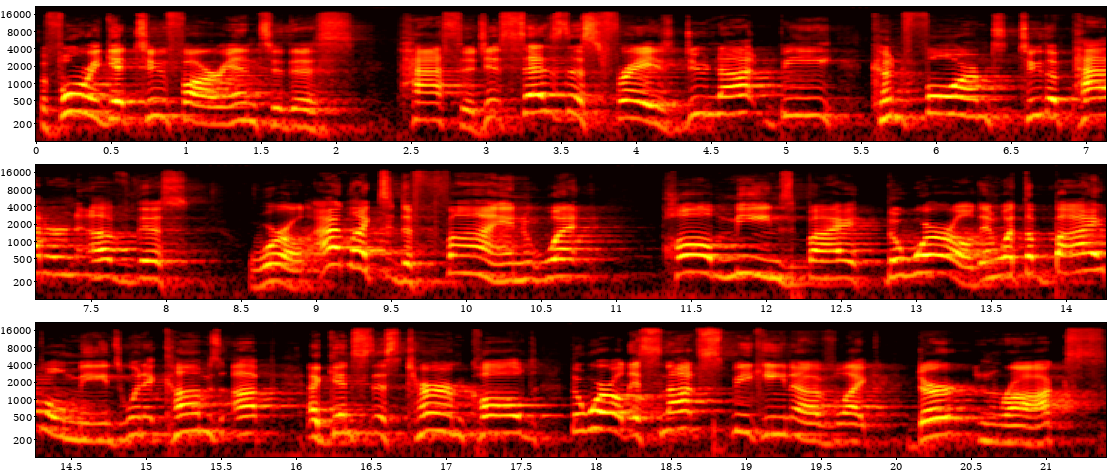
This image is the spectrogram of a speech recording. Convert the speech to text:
Before we get too far into this passage. It says this phrase do not be conformed to the pattern of this world. I'd like to define what Paul means by the world and what the Bible means when it comes up against this term called the world. It's not speaking of like dirt and rocks.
